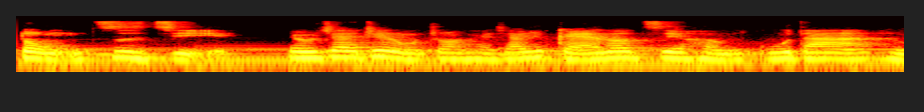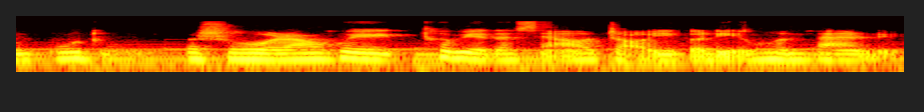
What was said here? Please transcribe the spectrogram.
懂自己。因为在这种状态下，就感觉到自己很孤单、很孤独的时候，然后会特别的想要找一个灵魂伴侣。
